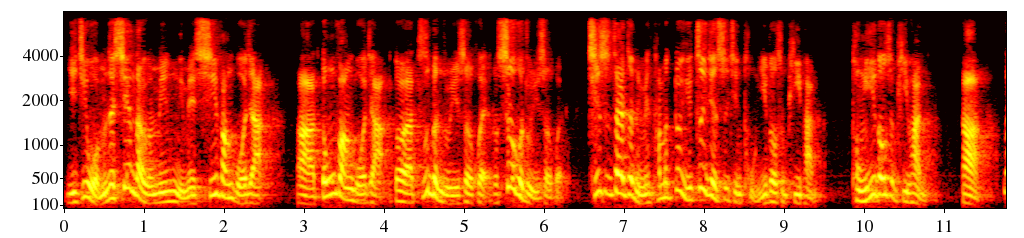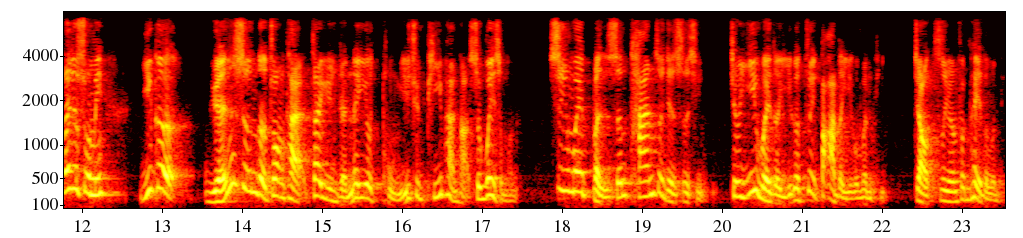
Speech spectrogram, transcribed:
以及我们在现代文明里面，西方国家啊，东方国家，对吧？资本主义社会和社会主义社会。其实，在这里面，他们对于这件事情统一都是批判的，统一都是批判的啊，那就说明一个原生的状态在于人类又统一去批判它，是为什么呢？是因为本身贪这件事情就意味着一个最大的一个问题，叫资源分配的问题。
